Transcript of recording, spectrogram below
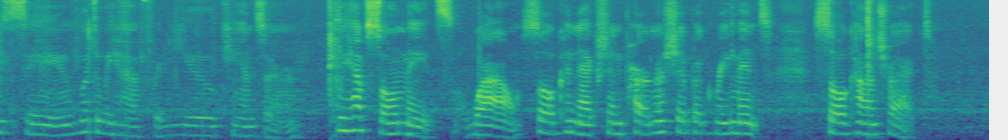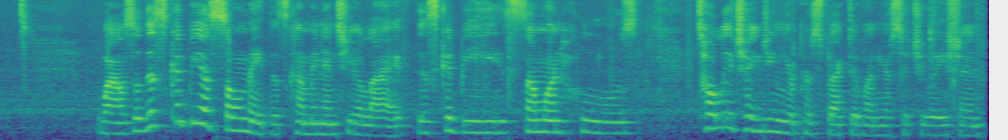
Let's see, what do we have for you, Cancer? We have soulmates. Wow. Soul connection, partnership agreement, soul contract. Wow, so this could be a soulmate that's coming into your life. This could be someone who's totally changing your perspective on your situation,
